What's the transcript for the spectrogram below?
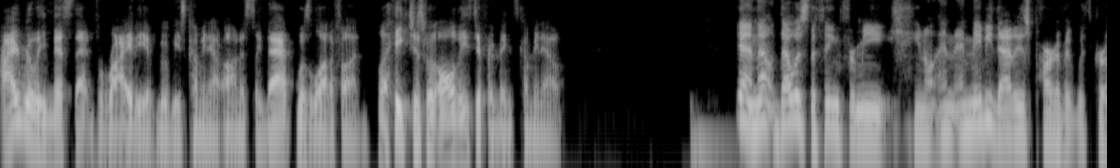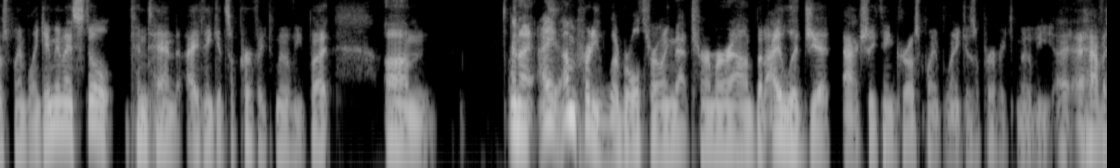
I really miss that variety of movies coming out. Honestly, that was a lot of fun. Like just with all these different things coming out. Yeah, and that that was the thing for me, you know, and and maybe that is part of it with Grosse Pointe Blank. I mean, I still contend I think it's a perfect movie, but um and I, I I'm pretty liberal throwing that term around, but I legit actually think Grosse Pointe Blank is a perfect movie. I, I have a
